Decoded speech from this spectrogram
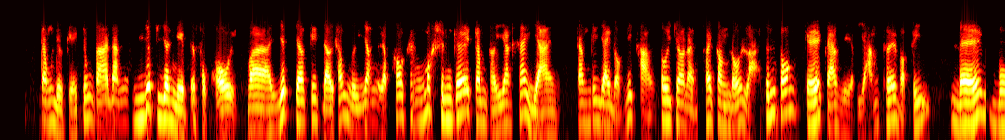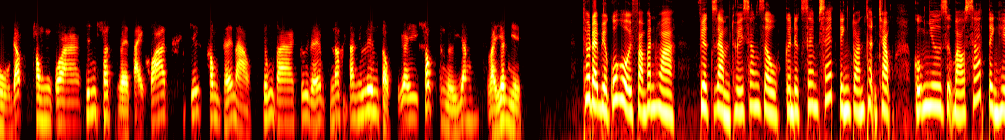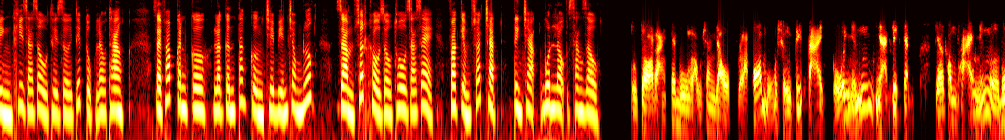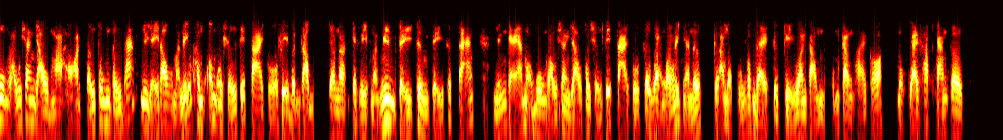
Trong điều kiện chúng ta đang giúp cho doanh nghiệp để phục hồi và giúp cho cái đời sống người dân gặp khó khăn mất sinh kế trong thời gian khá dài trong cái giai đoạn nhất thời tôi cho rằng phải cân đối lại tính toán kể cả việc giảm thuế và phí để bù đắp thông qua chính sách về tài khoá chứ không thể nào chúng ta cứ để nó tăng liên tục gây sốc cho người dân và doanh nghiệp. Theo đại biểu Quốc hội Phạm Văn Hòa, việc giảm thuế xăng dầu cần được xem xét tính toán thận trọng cũng như dự báo sát tình hình khi giá dầu thế giới tiếp tục leo thang. Giải pháp căn cơ là cần tăng cường chế biến trong nước, giảm xuất khẩu dầu thô giá rẻ và kiểm soát chặt tình trạng buôn lậu xăng dầu tôi cho rằng cái buôn lậu xăng dầu là có một sự tiếp tay của những nhà chức trách chứ không phải những người buôn lậu xăng dầu mà họ tự tung tự tác như vậy đâu mà nếu không có một sự tiếp tay của phía bên trong cho nên cái việc mà nghiêm trị trừng trị thích đáng những kẻ mà buôn lậu xăng dầu có sự tiếp tay của cơ quan quản lý nhà nước là một vấn đề cực kỳ quan trọng cũng cần phải có một giải pháp căn cơ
